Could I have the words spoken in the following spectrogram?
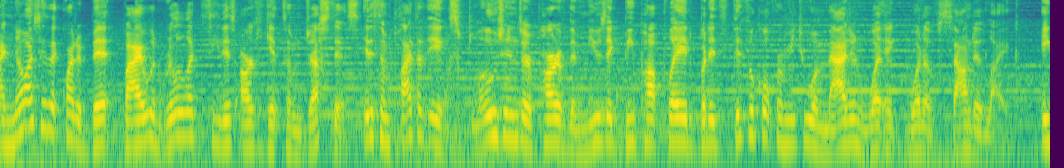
I know I say that quite a bit, but I would really like to see this arc get some justice. It is implied that the explosions are part of the music Bebop played, but it's difficult for me to imagine what it would have sounded like. A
